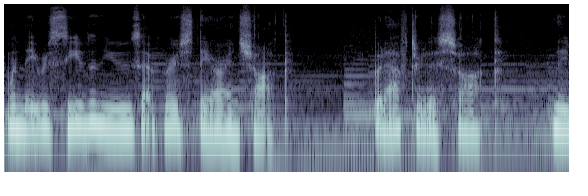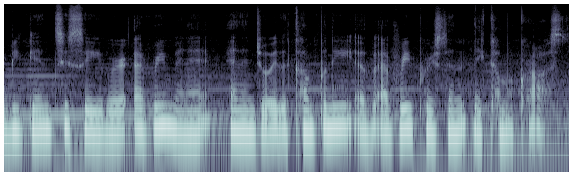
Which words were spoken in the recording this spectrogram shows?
When they receive the news, at first they are in shock. But after the shock, they begin to savor every minute and enjoy the company of every person they come across,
